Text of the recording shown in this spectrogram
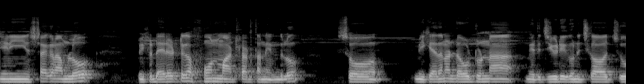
నేను ఈ ఇన్స్టాగ్రామ్లో మీకు డైరెక్ట్గా ఫోన్ మాట్లాడతాను ఇందులో. సో మీకు ఏదైనా డౌట్ ఉన్నా మీరు జీడీ గురించి కావచ్చు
